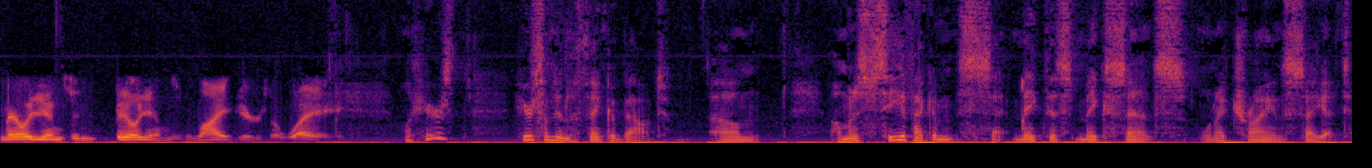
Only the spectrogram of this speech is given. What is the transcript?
millions and billions of light years away. Well, here's here's something to think about. Um, I'm going to see if I can make this make sense when I try and say it.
